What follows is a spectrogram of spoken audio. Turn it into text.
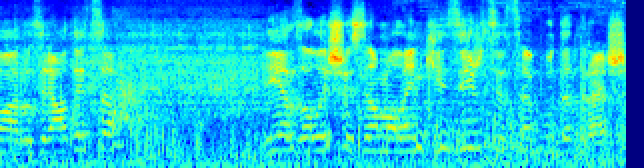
і дідва розрядиться, і я залишусь на маленькій зірці, це буде треш.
